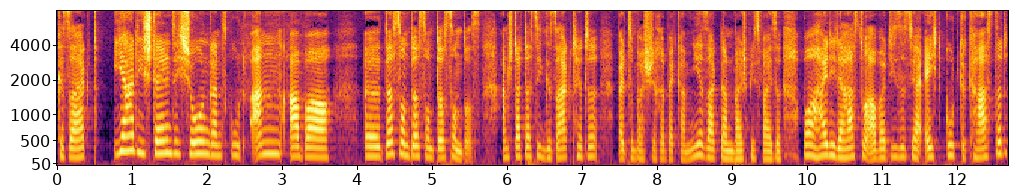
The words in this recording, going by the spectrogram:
gesagt, ja, die stellen sich schon ganz gut an, aber äh, das und das und das und das. Anstatt dass sie gesagt hätte, weil zum Beispiel Rebecca Mir sagt dann beispielsweise, boah, Heidi, da hast du aber dieses Jahr echt gut gecastet.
